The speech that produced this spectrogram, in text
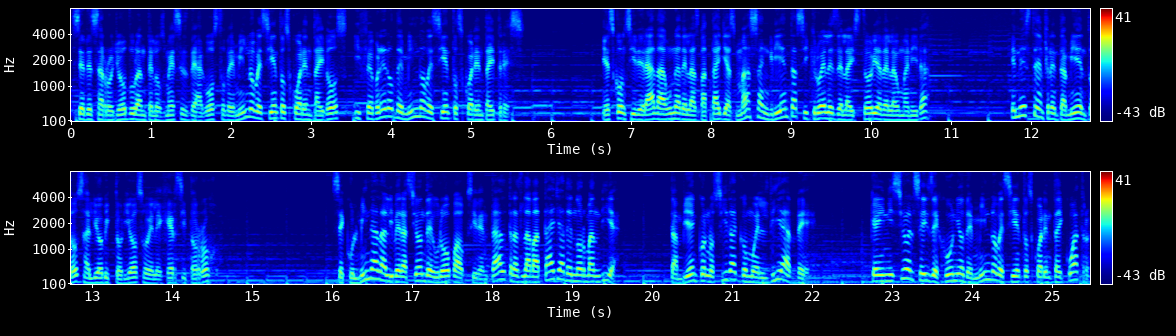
Se desarrolló durante los meses de agosto de 1942 y febrero de 1943. Es considerada una de las batallas más sangrientas y crueles de la historia de la humanidad. En este enfrentamiento salió victorioso el Ejército Rojo. Se culmina la liberación de Europa Occidental tras la Batalla de Normandía, también conocida como el Día D, que inició el 6 de junio de 1944.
